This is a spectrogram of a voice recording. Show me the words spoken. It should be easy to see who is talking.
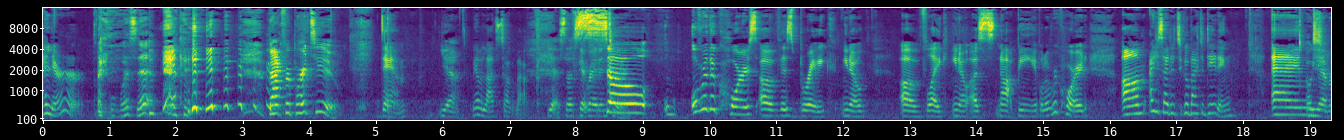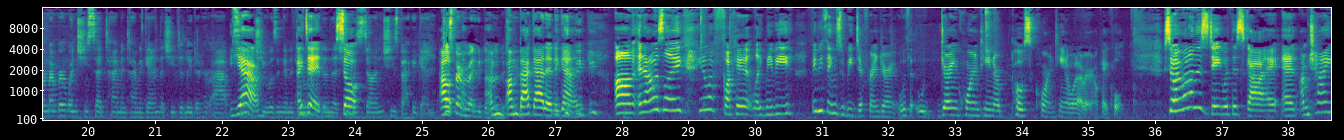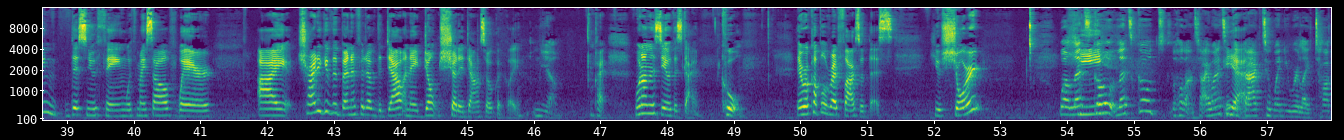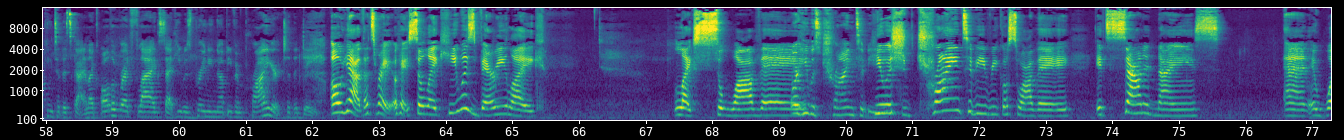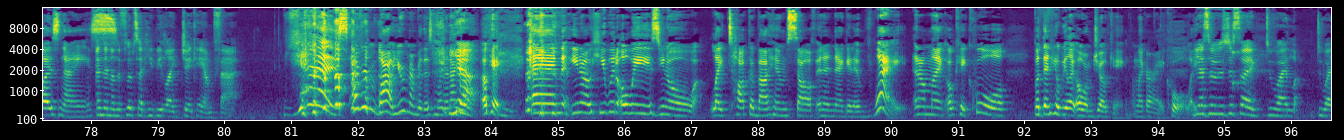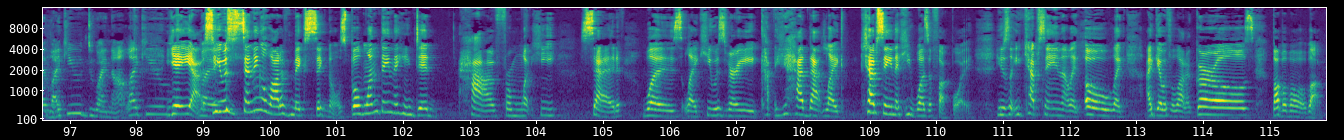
Speaker 1: Hello.
Speaker 2: What's up? Back for part two.
Speaker 1: Damn.
Speaker 2: Yeah.
Speaker 1: We have a lot to talk about.
Speaker 2: Yes, let's get right into it.
Speaker 1: So, over the course of this break, you know, of like, you know, us not being able to record, um, I decided to go back to dating. And
Speaker 2: Oh yeah, remember when she said time and time again that she deleted her app?
Speaker 1: Yeah.
Speaker 2: she wasn't going to do
Speaker 1: I
Speaker 2: it,
Speaker 1: did.
Speaker 2: and that
Speaker 1: So-
Speaker 2: she was done. She's back again.
Speaker 1: I'll-
Speaker 2: Just for everybody who didn't
Speaker 1: I'm, I'm back at it again. um, and I was like, you know what, fuck it. Like maybe maybe things would be different during with during quarantine or post quarantine or whatever. Okay, cool. So I went on this date with this guy, and I'm trying this new thing with myself where I try to give the benefit of the doubt and I don't shut it down so quickly.
Speaker 2: Yeah.
Speaker 1: Okay. Went on this date with this guy. Cool. There were a couple of red flags with this. He was short.
Speaker 2: Well, let's
Speaker 1: He-
Speaker 2: go. Let's go. Hold on. So I want to take
Speaker 1: Yeah.
Speaker 2: it back to when you were like talking to this guy, like all the red flags that he was bringing up even prior to the date.
Speaker 1: Oh yeah, that's right. Okay, so like he was very like like suave
Speaker 2: Or he was trying to be.
Speaker 1: he was sh- trying to be Rico Suave. It sounded nice and it was nice.
Speaker 2: And then on the flip side, he'd be like, "JK, I'm fat."
Speaker 1: Yes, I remember. Wow, you remember this more than I
Speaker 2: Yeah.
Speaker 1: do. Okay, and you know he would always, you know, like talk about himself in a negative way, and I'm like, okay, cool. But then he'll be like, oh, I'm joking. I'm like, all right, cool. Like,
Speaker 2: Yeah. So it was just like, do I li- do I like you? Do I not like you?
Speaker 1: Yeah, yeah.
Speaker 2: Like-
Speaker 1: so he was sending a lot of mixed signals. But one thing that he did have from what he said was like he was very he had that like kept saying that he was a fuck boy. He was like he kept saying that like oh like I get with a lot of girls blah blah blah blah blah.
